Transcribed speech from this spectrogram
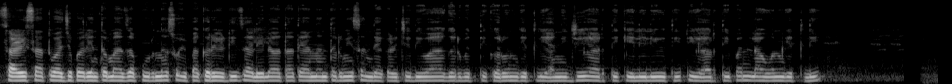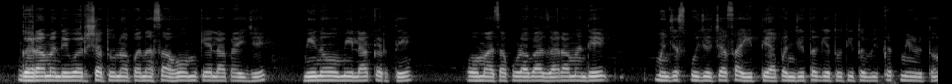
साडेसात वाजेपर्यंत माझा पूर्ण स्वयंपाक रेडी झालेला होता. त्यानंतर मी संध्याकाळची दिवा अगरबत्ती करून घेतली आणि जी आरती केलेली होती ती आरती पण लावून घेतली. घरामध्ये वर्षातून आपण असा होम केला पाहिजे. मी नवमीला करते. होमाचा पुळा बाजारामध्ये म्हणजेच पूजेच्या साहित्य आपण जिथं घेतो तिथं विकत मिळतो.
